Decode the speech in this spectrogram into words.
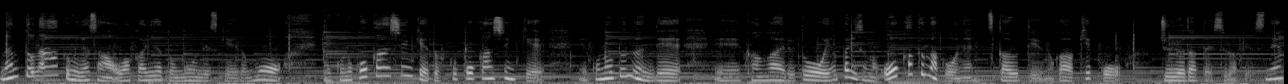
なんとなく皆さんお分かりだと思うんですけれども、え、この交感神経と副交感神経、え、この部分で、え、考えるとやっぱりその横隔膜をね使うっていうのが結構重要だったりするわけですね。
